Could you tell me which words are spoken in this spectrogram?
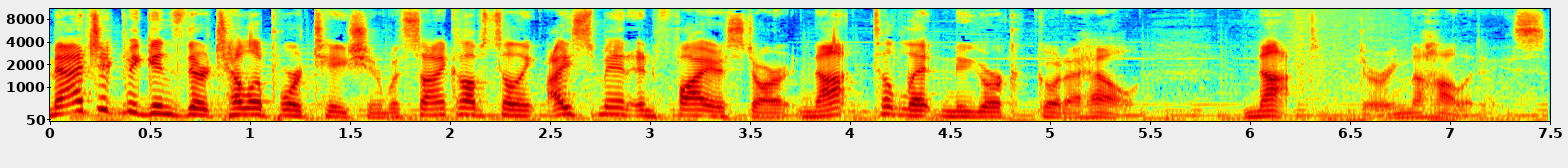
Magik begins their teleportation with Cyclops telling Iceman and Firestar not to let New York go to hell. Not during the holidays.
